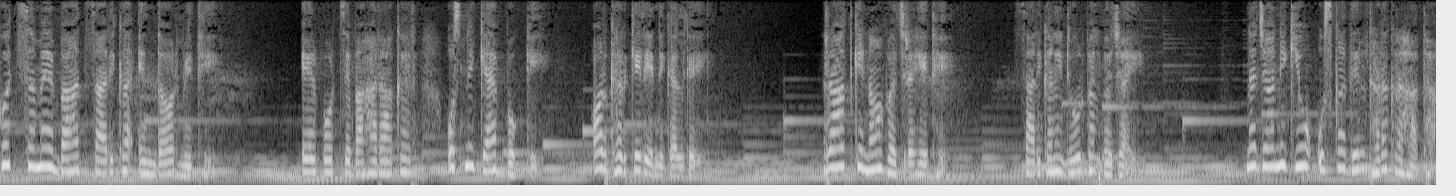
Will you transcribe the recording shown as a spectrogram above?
कुछ समय बाद सारिका इंदौर में थी। एयरपोर्ट से बाहर आकर उसने कैब बुक की और घर के लिए निकल गई। रात के नौ बज रहे थे। सारिका ने डोरबेल बजाई। न जाने क्यों उसका दिल धड़क रहा था।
